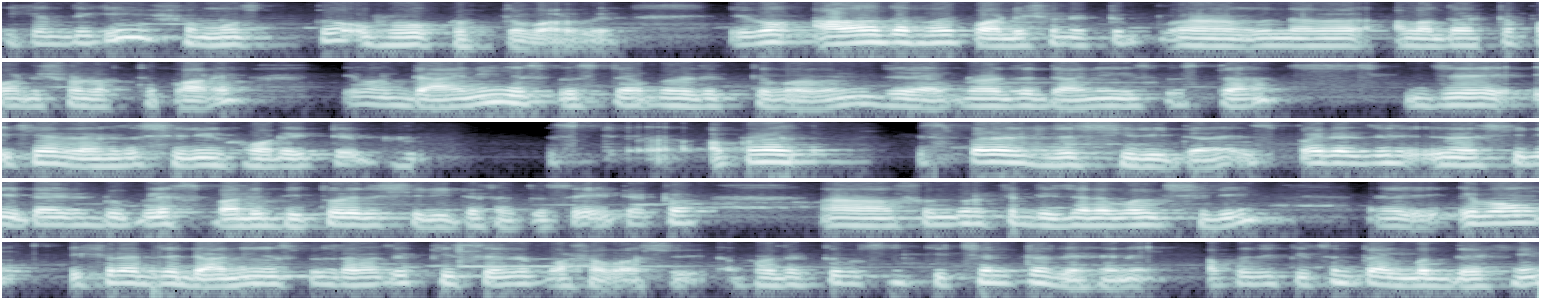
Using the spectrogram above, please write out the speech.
এখান থেকে সমস্ত উপভোগ করতে পারবে। এবং আলাদাভাবে পার্টিশন একটা আলাদা একটা পার্টিশন রাখতে পারে। এবং ডাইনিং স্পেসটা আপনারা দেখতে পারবেন যে আপনারা যে ডাইনিং স্পেসটা যে এখানে দেখা যাচ্ছে সিঁড়ি ঘরে একটা আপনারা স্পাইরাল যে সিঁড়িটা স্পাইরাল যে সিঁড়িটা, এটা ডুপ্লেক্স বাড়ির ভিতরে যে সিঁড়িটা থাকতেছে, এটা একটা সুন্দর একটা ডিজাইনেবল সিঁড়ি। এবং এখানে যে ডাইনিং স্পেস রাখা আছে কিচেনের পাশাপাশি। আপনারা দেখতে পাচ্ছেন কিচেনটা দেখেন। আপনি যে কিচেনটা একবার দেখেন,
